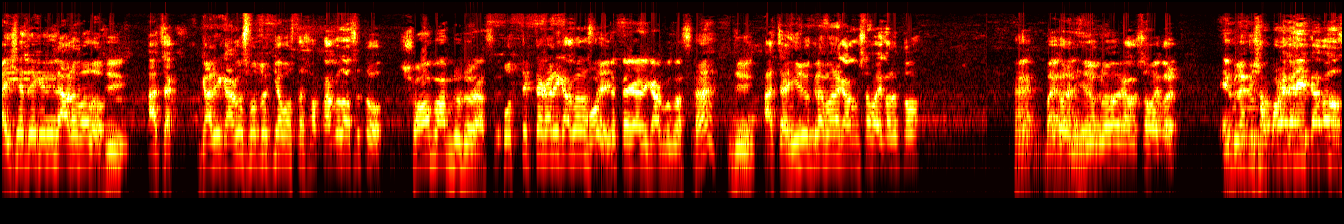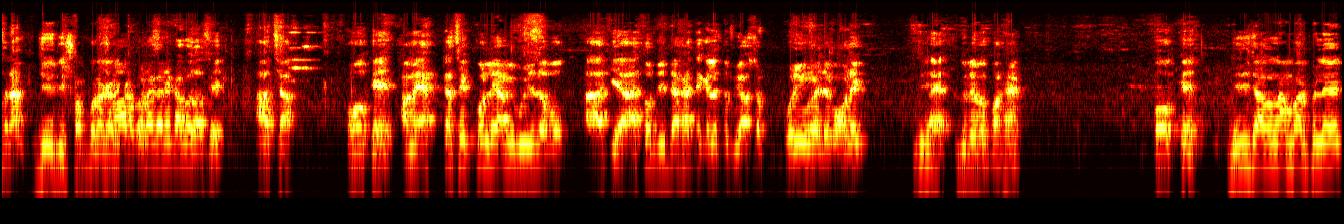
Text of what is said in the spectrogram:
আইসা দেখে নিলে আরও ভালো। আচ্ছা গাড়ির কাগজপত্র কি অবস্থা? সব কাগজ আছে তো? সব আছে। প্রত্যেকটা গাড়ির কাগজ আছে? প্রত্যেকটা গাড়ি কাগজ আছে। হ্যাঁ? জি। আচ্ছা হিরো গ্লামারের কাগজটা বাই করেন তো। হ্যাঁ বাই করেন। হিরো গ্লামারের কাগজটা বাই করেন। এগুলো কি সব কটা গাড়ির কাগজ আছে না? জি জি সব কটা। গাড়ির কাগজ আছে। আচ্ছা ওকে আমি একটা চেক করলে আমি বুঝে যাব কি এত দিন দেখাতে গেলে তো ভিউয়ার্সটা বোরিং হয়ে যাবে অনেক দূরের ব্যাপার হ্যাঁ। ওকে ডিজিটাল নাম্বার প্লেট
